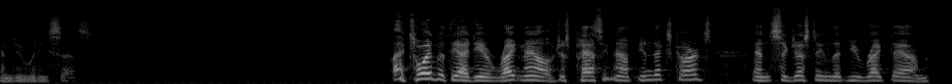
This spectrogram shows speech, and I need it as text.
and do what he says. I toyed with the idea right now of just passing out index cards and suggesting that you write down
